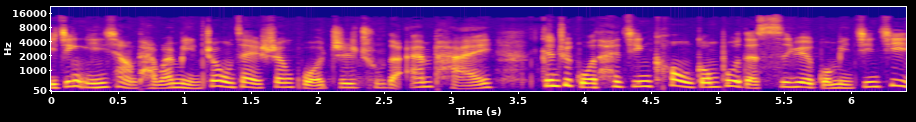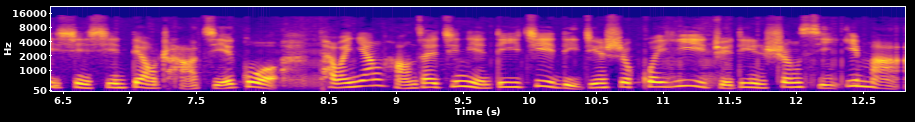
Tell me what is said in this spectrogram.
已经影响台湾民众在生活支出的安排。根据国泰金控公布的四月国民经济信心调查结果，台湾央行在今年第一季理监事会议决定升息一码，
